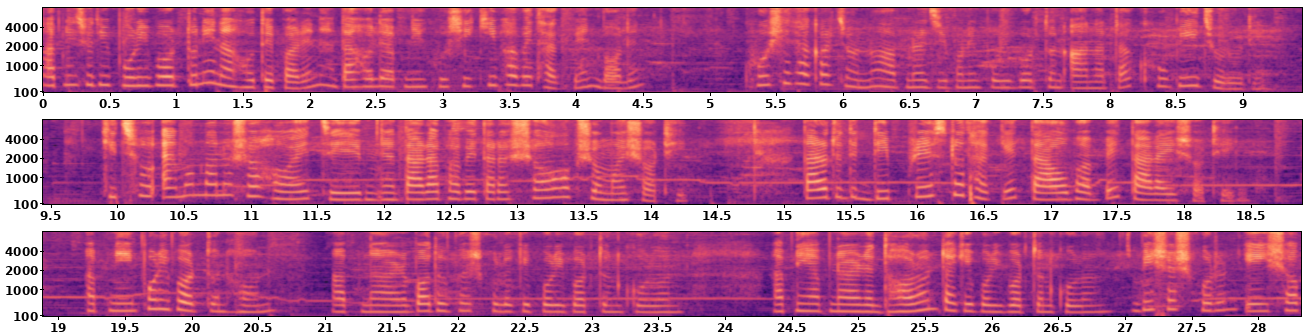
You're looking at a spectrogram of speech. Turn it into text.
আপনি যদি পরিবর্তনই না হতে পারেন, তাহলে আপনি খুশি কীভাবে থাকবেন বলেন? খুশি থাকার জন্য আপনার জীবনে পরিবর্তন আনাটা খুবই জরুরি। কিছু এমন মানুষও হয় যে, তারা ভাবে তারা সব সময় সঠিক। তারা যদি ডিপ্রেসডও থাকে, তাও ভাবে তারাই সঠিক। আপনি পরিবর্তন হন, আপনার বদভ্যাসগুলোকে পরিবর্তন করুন, আপনি আপনার ধরনটাকে পরিবর্তন করুন। বিশ্বাস করুন, এই সব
